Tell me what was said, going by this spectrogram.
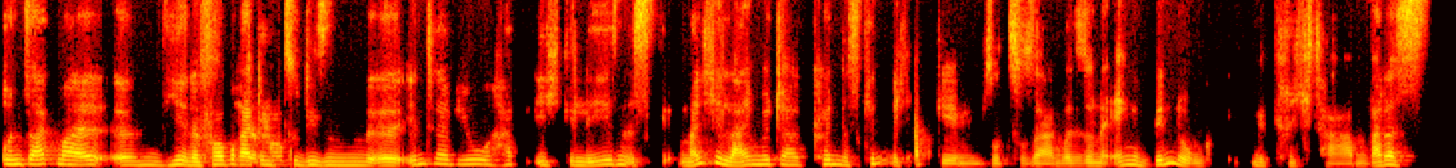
Und sag mal, ähm, hier in der Vorbereitung zu diesem äh, Interview habe ich gelesen, es, manche Leihmütter können das Kind nicht abgeben, sozusagen, weil sie so eine enge Bindung gekriegt haben. War das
